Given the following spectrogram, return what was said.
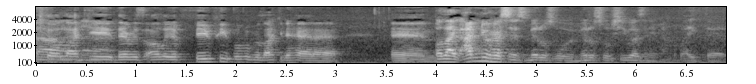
not so lucky. nah. There was only a few people who were lucky to have that. And But like I knew her since middle school. In middle school, she wasn't even like that.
